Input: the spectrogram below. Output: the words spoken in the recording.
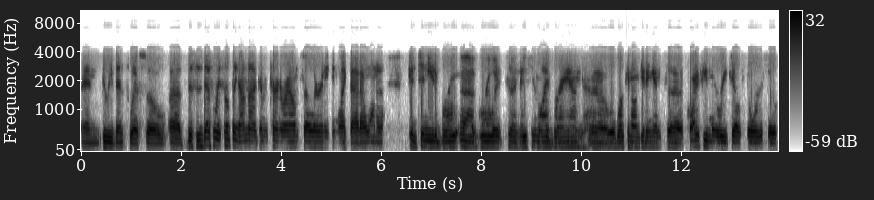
and do events with. So uh, this is definitely something I'm not going to turn around, sell, or anything like that. I want to continue to grow, uh, grow it to a nationwide brand. Uh, we're working on getting into quite a few more retail stores, so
